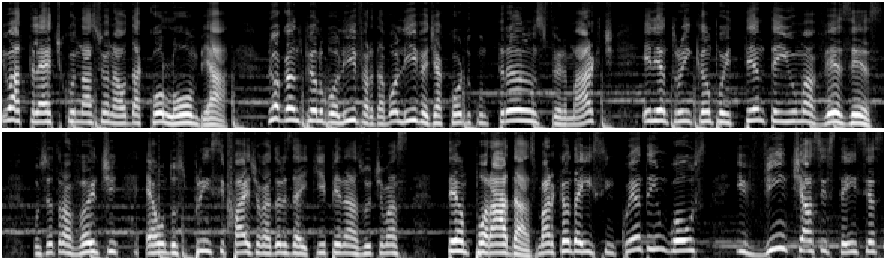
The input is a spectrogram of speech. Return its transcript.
e o Atlético Nacional da Colômbia. Jogando pelo Bolívar da Bolívia, de acordo com Transfer Market, ele entrou em campo 81 vezes. O centroavante é um dos principais jogadores da equipe nas últimas temporadas, marcando aí 51 gols e 20 assistências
